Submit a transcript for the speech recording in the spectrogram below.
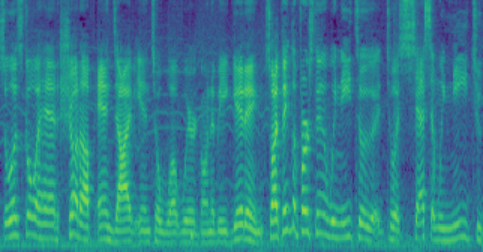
So let's go ahead, shut up, and dive into what we're going to be getting. So I think the first thing that we need to, to assess and we need to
